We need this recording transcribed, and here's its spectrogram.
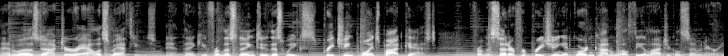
That was Dr. Alice Matthews, and thank you for listening to this week's Preaching Points podcast from the Center for Preaching at Gordon Conwell Theological Seminary.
